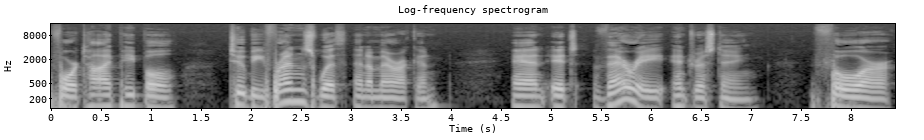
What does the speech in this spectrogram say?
for Thai people to be friends with an American, and it's very interesting for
